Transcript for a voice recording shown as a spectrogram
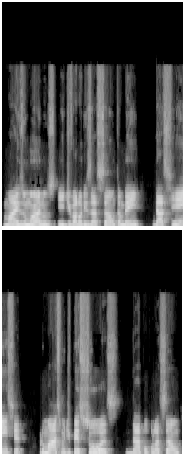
mais humanos e de valorização também da ciência para o máximo de pessoas da população,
